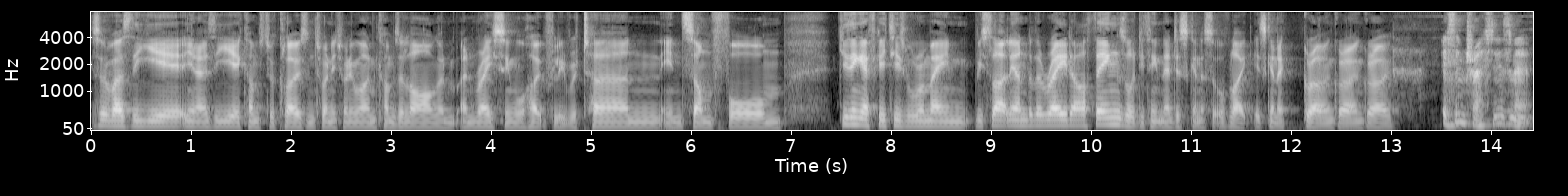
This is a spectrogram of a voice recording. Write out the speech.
sort of, as the year, you know, as the year comes to a close and 2021 comes along, and, and racing will hopefully return in some form? Do you think FKTs will remain be slightly under the radar things, or do you think they're just going to sort of like it's going to grow and grow and grow? It's interesting, isn't it?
